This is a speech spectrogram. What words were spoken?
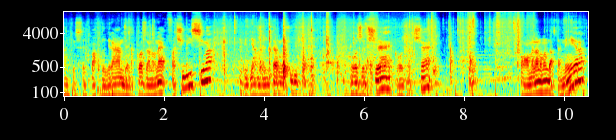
anche se il pacco è grande la cosa non è facilissima. E vediamo all'interno subito cosa c'è cosa c'è. Oh me l'hanno mandata nera.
